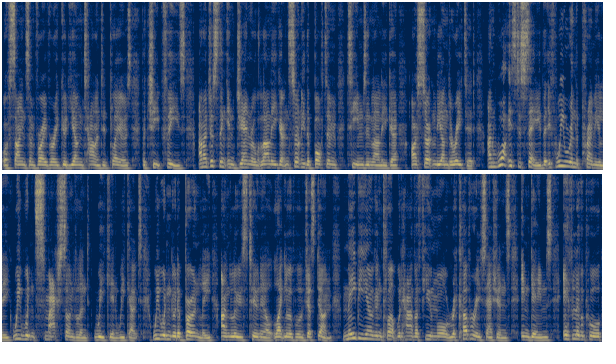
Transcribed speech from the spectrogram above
or signed some very, very good young, talented players for cheap fees. And I just think in general that La Liga, and certainly the bottom teams in La Liga, are certainly underrated. And what is to say that if we were in the Premier League, we wouldn't smash Sunderland week in, week out? We wouldn't go to Burnley and lose 2 0 like Liverpool have just done. Maybe Jurgen Klopp would have a few more recovery sessions in games if Liverpool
